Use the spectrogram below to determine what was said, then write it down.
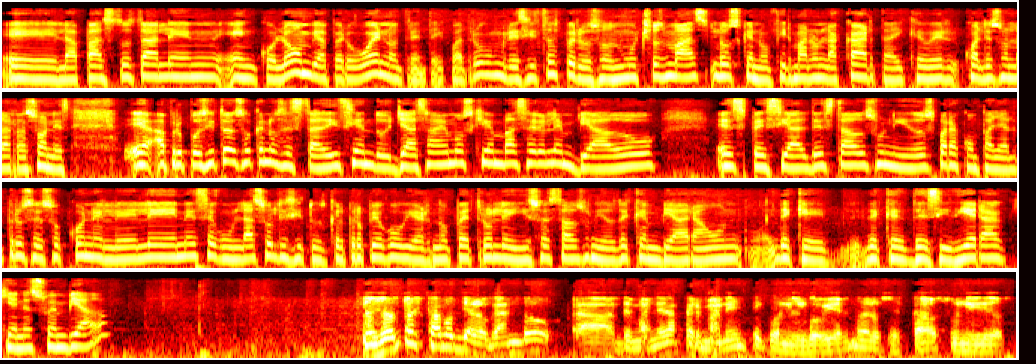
eh, la paz total en, en Colombia. Pero bueno, 34 congresistas, pero son muchos más los que no firmaron la carta. Hay que ver cuáles son las razones. Eh, a propósito de eso que nos está diciendo, ya sabemos quién va a ser el enviado especial de Estados Unidos para acompañar el proceso con el ELN según la solicitud que el propio gobierno Petro le hizo a Estados Unidos de que enviara un, de que, de que decidiera quién es su enviado. Nosotros estamos dialogando ah, de manera permanente con el gobierno de los Estados Unidos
